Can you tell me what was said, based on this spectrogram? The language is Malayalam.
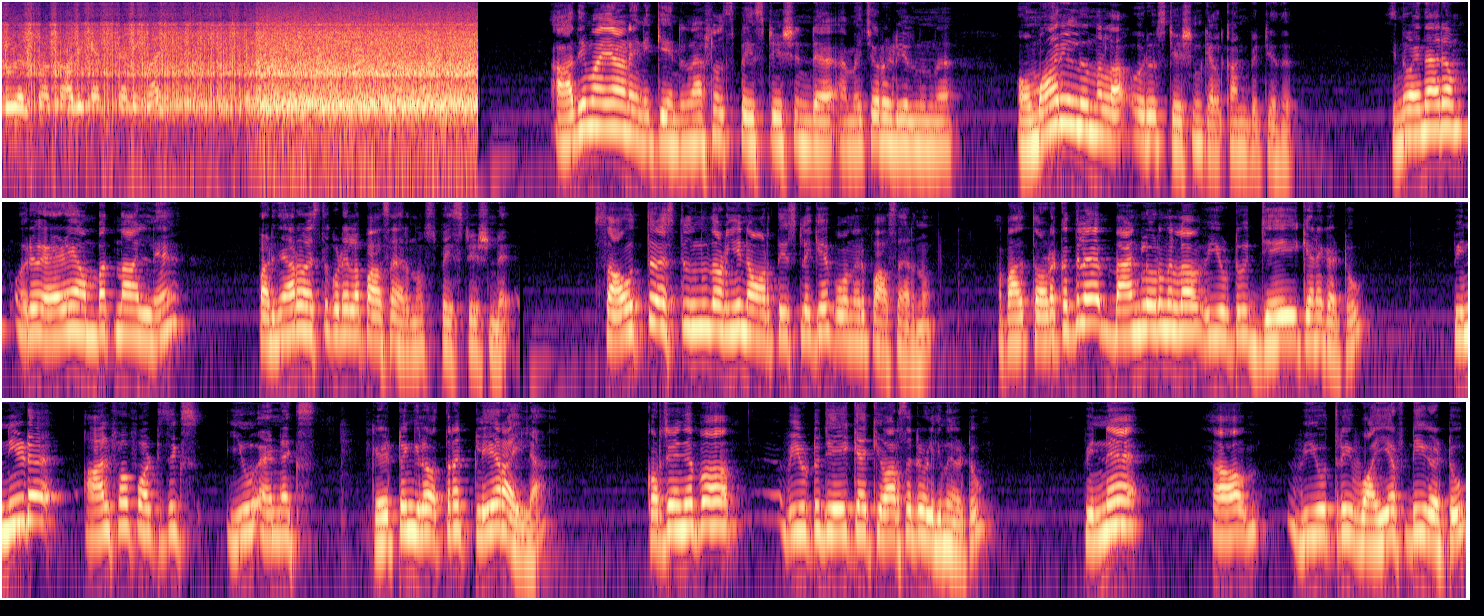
Zulu Alpha calling and standing by. ആദ്യമായാണ് എനിക്ക് ഇന്റർനാഷണൽ സ്പേസ് സ്റ്റേഷന്റെ അമേച്ചർ റേഡിയോയിൽ നിന്ന് ഒമാനിൽ നിന്നുള്ള ഒരു സ്റ്റേഷൻ കേൾക്കാൻ പറ്റിയത്. ഇന്ന് വൈകുന്നേരം ഒരു ഏഴ് അമ്പത്തിനാലിന് പടിഞ്ഞാറ് വശത്ത് കൂടെയുള്ള പാസ്സായിരുന്നു സ്പേസ് സ്റ്റേഷന്റെ സൗത്ത് വെസ്റ്റിൽ നിന്ന് തുടങ്ങി നോർത്ത് ഈസ്റ്റിലേക്ക് പോകുന്നൊരു പാസ്സായിരുന്നു. അപ്പോൾ അത് തുടക്കത്തിൽ ബാംഗ്ലൂർ നിന്നുള്ള വ്യൂ ടു ജെ ഇക്കനെ കേട്ടു. പിന്നീട് alpha forty six U N X കേട്ടെങ്കിലും അത്ര ക്ലിയർ ആയില്ല. കുറച്ച് കഴിഞ്ഞപ്പോൾ V U two J K Q R set വിളിക്കുന്നത് കേട്ടു. പിന്നെ V U three Y F D കേട്ടു.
